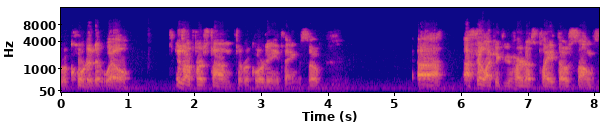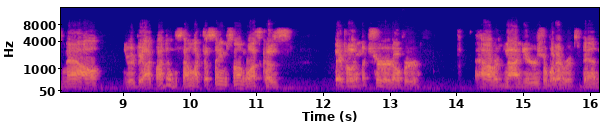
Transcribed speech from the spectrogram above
recorded it well. It was our first time to record anything, so uh, I feel like if you heard us play those songs now, you would be like, "Well, that doesn't sound like the same song." Well, that's because they've really matured over however nine years or whatever it's been.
